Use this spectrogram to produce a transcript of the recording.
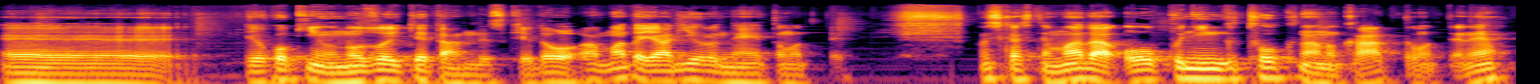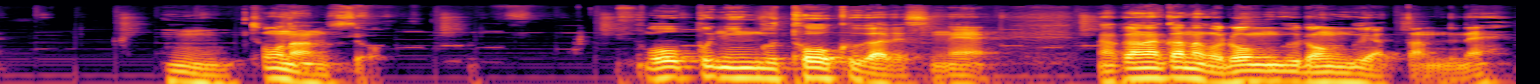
えー横金を覗いてたんですけど、あ、まだやりよるね、と思って。もしかしてまだオープニングトークなのか？と思ってね。うん、そうなんですよ。オープニングトークがですね、なかなかのロングロングやったんでね。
